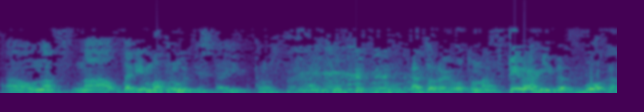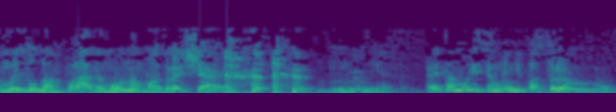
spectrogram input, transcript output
а, у нас на алтаре Мавроди стоит просто, который вот у нас пирамида с Богом, мы туда падаем, он нам возвращает. Нет. Поэтому, если мы не построим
